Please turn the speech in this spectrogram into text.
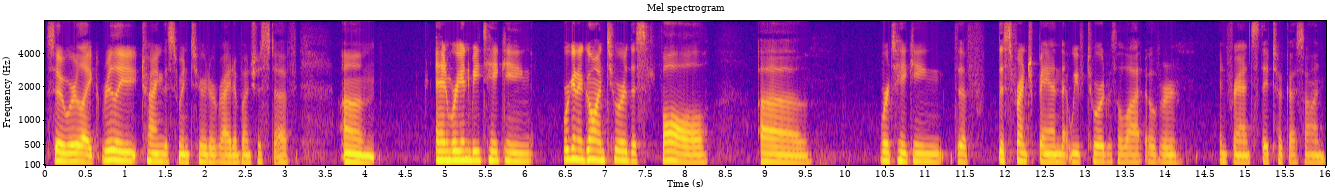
So we're like really trying this winter to write a bunch of stuff, um, and we're going to be taking. We're going to go on tour this fall. Uh, we're taking the this French band that we've toured with a lot over in France. They took us on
